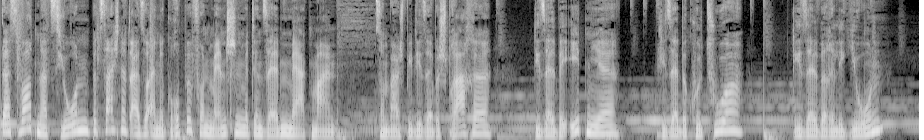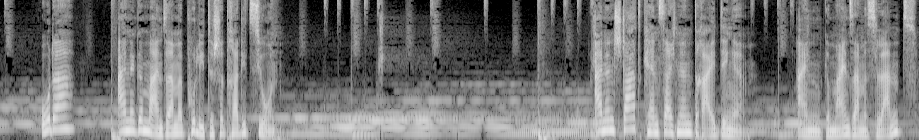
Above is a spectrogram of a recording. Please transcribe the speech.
Das Wort Nation bezeichnet also eine Gruppe von Menschen mit denselben Merkmalen, zum Beispiel dieselbe Sprache, dieselbe Ethnie, dieselbe Kultur, dieselbe Religion oder eine gemeinsame politische Tradition. Einen Staat kennzeichnen drei Dinge. Ein gemeinsames Land,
